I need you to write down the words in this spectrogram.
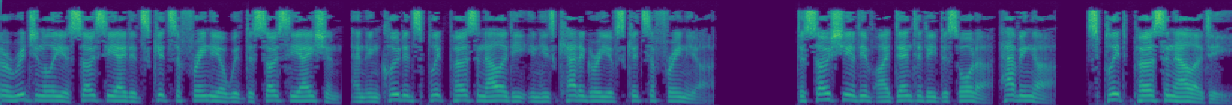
originally associated schizophrenia with dissociation, and included split personality in his category of schizophrenia. Dissociative identity disorder having a split personality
